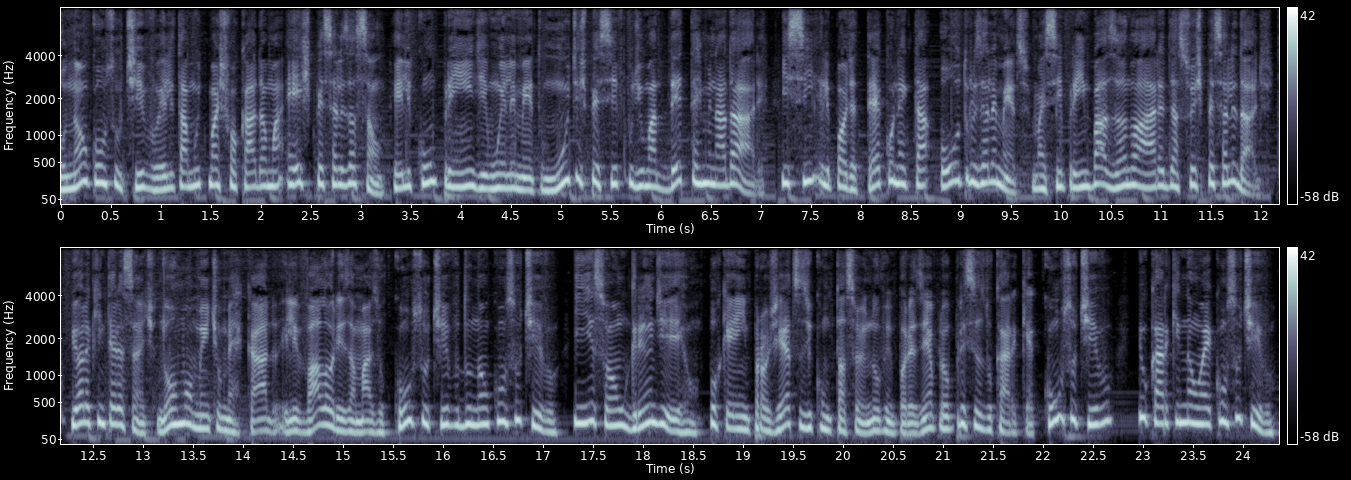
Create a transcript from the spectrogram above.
O não consultivo ele está muito mais focado em uma especialização. Ele compreende um elemento muito específico de uma determinada área. E sim, ele pode até conectar outros elementos, mas sempre embasando a área da sua especialidade. E olha que interessante, normalmente o mercado ele valoriza mais o consultivo do não consultivo. E isso é um grande erro, porque em projetos de computação em nuvem, por exemplo, eu preciso do cara que é consultivo e o cara que não é consultivo.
